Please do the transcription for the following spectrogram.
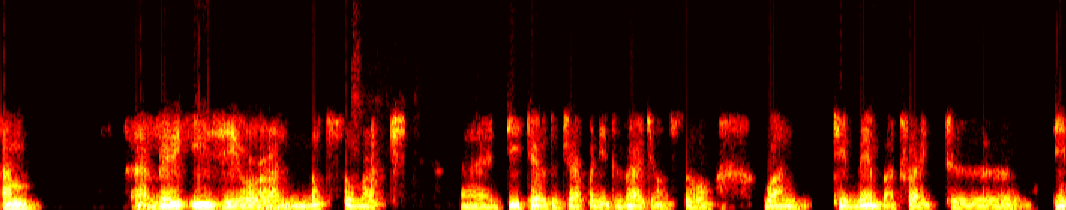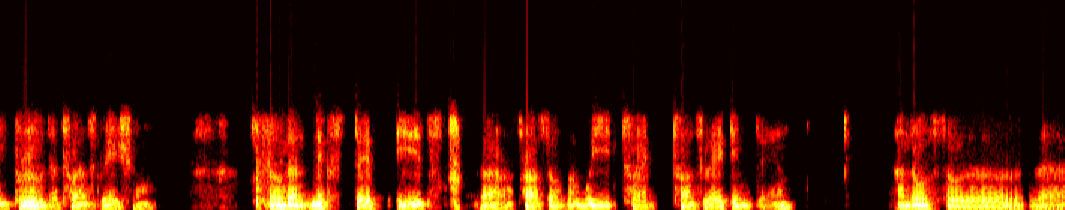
some uh, very easy or not so much uh, detailed Japanese version. So one team member tried to improve the translation. So the next step is uh, first of all we try translating them, and also uh,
